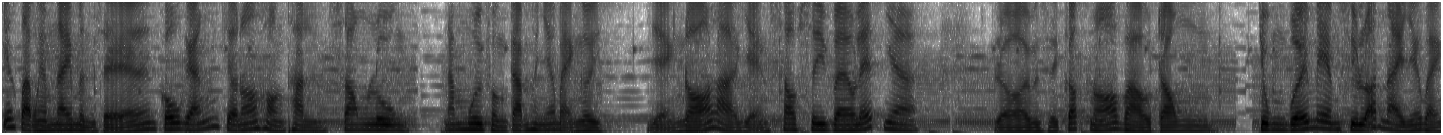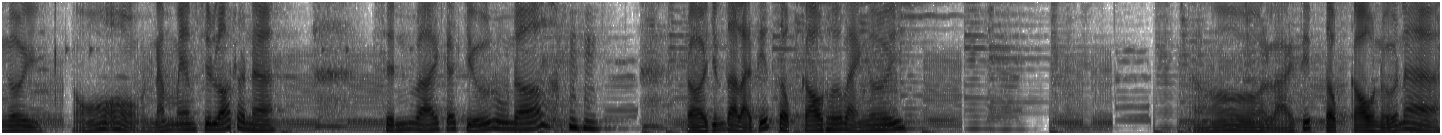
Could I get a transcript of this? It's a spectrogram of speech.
Chắc tập ngày hôm nay mình sẽ cố gắng cho nó hoàn thành xong luôn 50% thôi nha bạn ơi. Dạng đó là dạng Saucy Violet nha. Rồi mình sẽ cất nó vào trong chung với mấy em siêu lót này nha bạn ơi. Ồ, oh, 5 em siêu lót rồi nè. Xịn vãi cả chữ luôn đó. Rồi chúng ta lại tiếp tục câu thôi bạn ơi đó, lại tiếp tục câu nữa nè.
